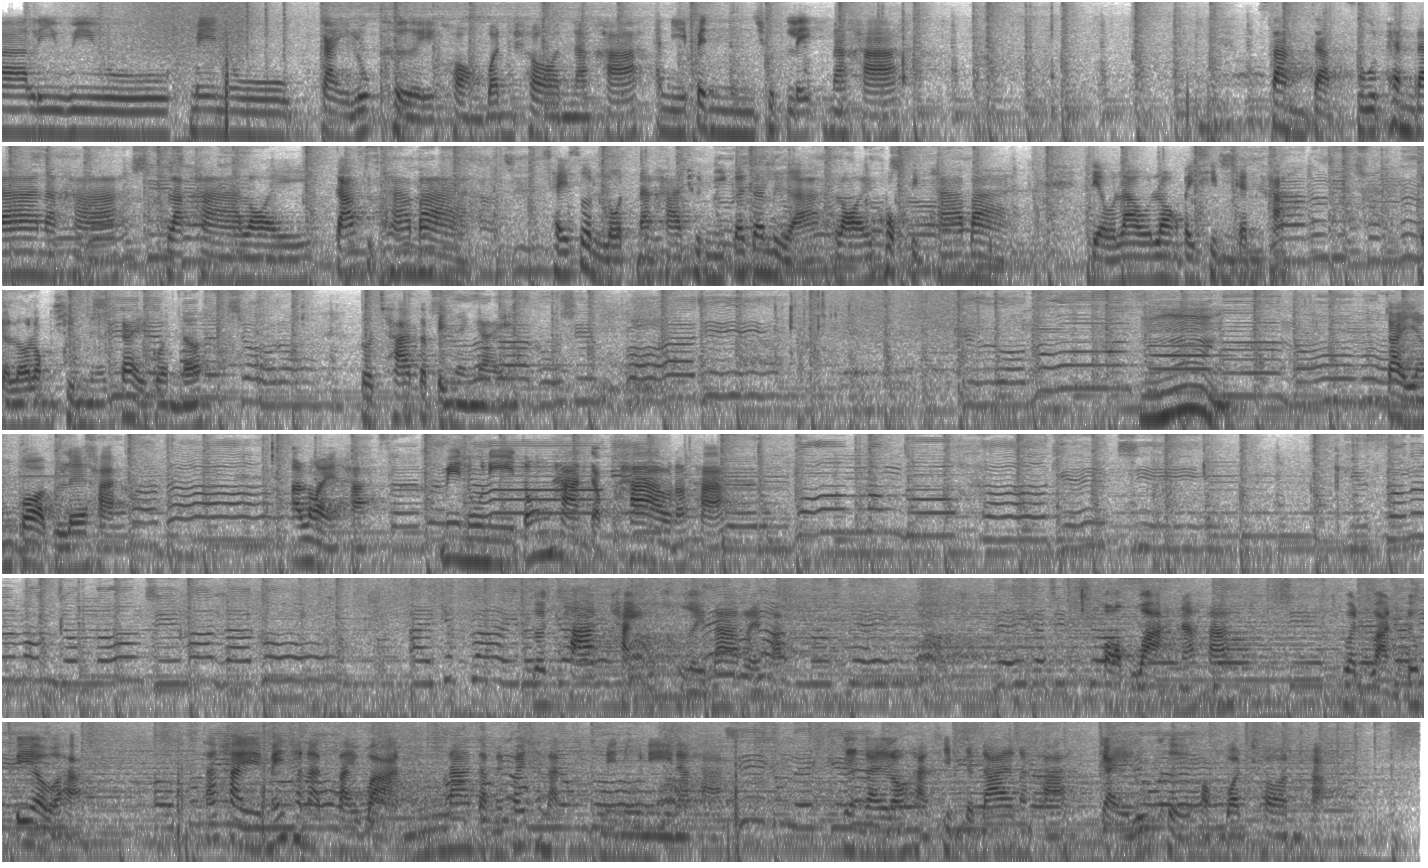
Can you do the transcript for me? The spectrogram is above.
มารีวิวเมนูไก่ลูกเขยของบอนชอนนะคะ อันนี้เป็นชุดเล็กนะคะ สั่งจากฟู้ดแพนด้านะคะ ราคา 195 บาท ใช้ส่วนลดนะคะ ชุดนี้ก็จะเหลือ 165 บาท เดี๋ยวเราลองไปชิมกันค่ะ เดี๋ยวเราลองชิมเนื้อไก่ก่อนเนาะรสชาติจะเป็นยังไง ก่ยังกรอบอยู่เลยค่ะ อร่อยค่ะ เมนูนี้ต้องทานกับข้าวนะคะ รสชาติไข่เขยมากเลยค่ะออกหวานนะคะ หวานหวานๆเปรี้ยวๆอะค่ะ ถ้าใครไม่ถนัดสายหวานน่าจะไม่ค่อยถนัดเมนูนี้นะคะ ยังไงลองหาชิมกันได้นะคะ ไก่ลูกเขยของบอนชอนค่ะ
